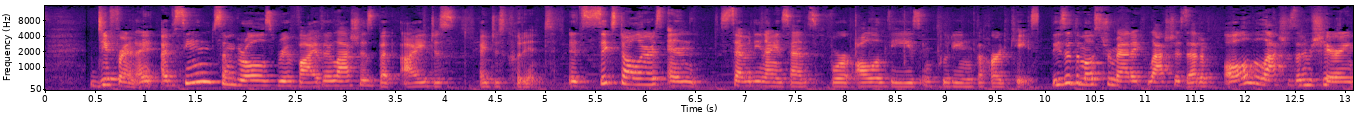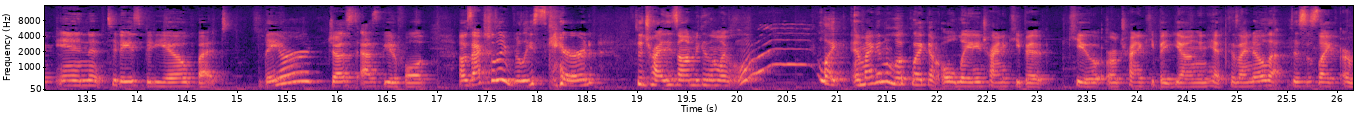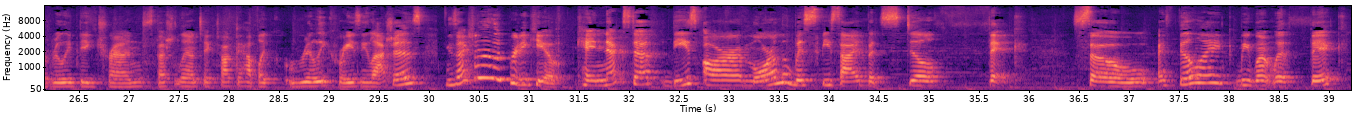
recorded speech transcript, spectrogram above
different. I, have seen some girls revive their lashes, but I just, I just couldn't. It's $6.79 for all of these, including the hard case. These are the most dramatic lashes out of all the lashes that I'm sharing in today's video, but they are just as beautiful. I was actually really scared to try these on because I'm like, like, am I gonna look like an old lady trying to keep it cute or trying to keep it young and hip? Because I know that this is like a really big trend, especially on TikTok, to have like really crazy lashes. These actually look pretty cute. Okay, next up, these are more on the wispy side, but still thick. So I feel like we went with thick,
